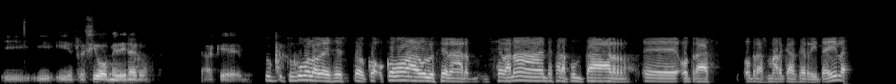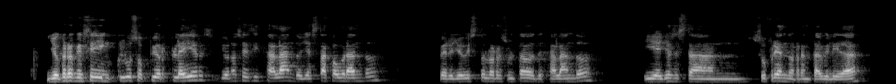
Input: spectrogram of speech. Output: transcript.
y, y, recibo mi dinero. que... ¿Tú, ¿Tú, cómo lo ves esto? ¿Cómo va a evolucionar? ¿Se van a empezar a apuntar eh, otras, otras marcas de retail? Yo creo que sí, incluso Pure Players. Yo no sé si Zalando ya está cobrando, pero yo he visto los resultados de Zalando y ellos están sufriendo rentabilidad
